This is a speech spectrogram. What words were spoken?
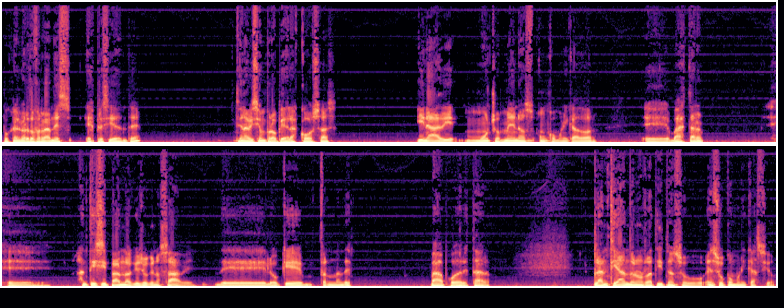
porque Alberto Fernández es presidente, tiene una visión propia de las cosas, y nadie, mucho menos un comunicador, eh, va a estar eh, anticipando aquello que no sabe de lo que Fernández va a poder estar planteándolo un ratito en su, en su comunicación.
